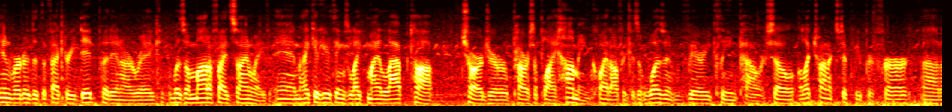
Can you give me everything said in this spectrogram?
inverter that the factory did put in our rig was a modified sine wave and I could hear things like my laptop charger power supply humming quite often because it wasn't very clean power. So electronics typically prefer uh,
